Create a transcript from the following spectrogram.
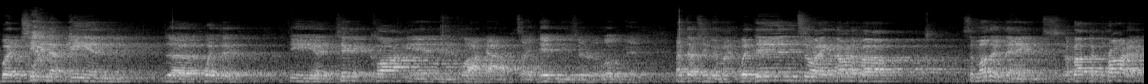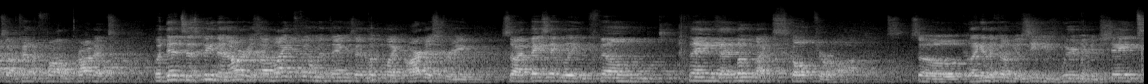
but she ended up being the, what the, the uh, ticket clock in and clock out, so I did use her a little bit. I thought she'd be my, but then, so I thought about some other things, about the products, so I was trying to follow products. But then since being an artist, I like filming things that look like artistry, so I basically filmed things that look like sculptural objects. So like in the film, you'll see these weird looking shapes,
